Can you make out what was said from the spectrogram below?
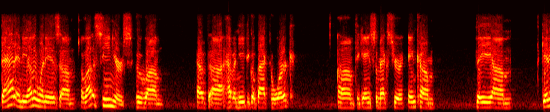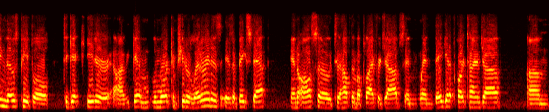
that and the other one is um, a lot of seniors who um, have uh, have a need to go back to work um, to gain some extra income, the um, getting those people to get either uh, get more computer literate is, is a big step, and also to help them apply for jobs. And when they get a part time job, um,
